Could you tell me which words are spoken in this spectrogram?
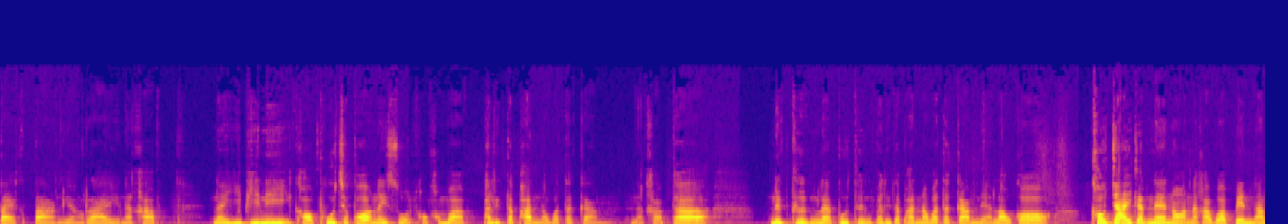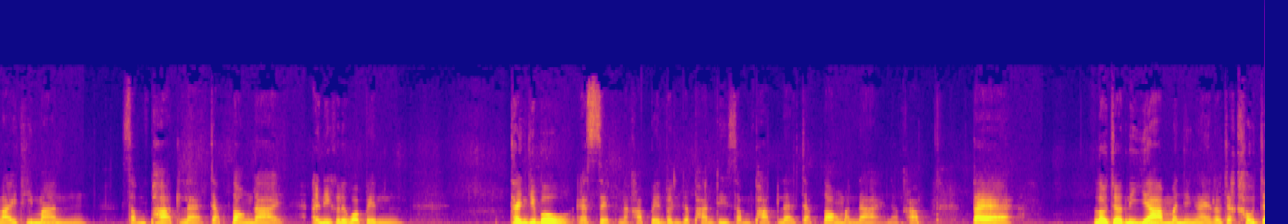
แตกต่างอย่างไรนะครับ ใน EP นี้ขอพูดเฉพาะในส่วนของคำว่าผลิตภัณฑ์นวัตกรรมนะครับ ถ้านึกถึงและพูดถึงผลิตภัณฑ์นวัตกรรมเนี่ยเราก็เข้าใจกันแน่นอนนะครับ ว่าเป็นอะไรที่มันสัมผัสและจับต้องได้ อันนี้เขาเรียกว่าเป็น tangible asset นะครับเป็นผลิตภัณฑ์ที่สัมผัสและจับต้องมันได้นะครับ แต่เราจะนิยามมันยังไง เราจะเข้าใจ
